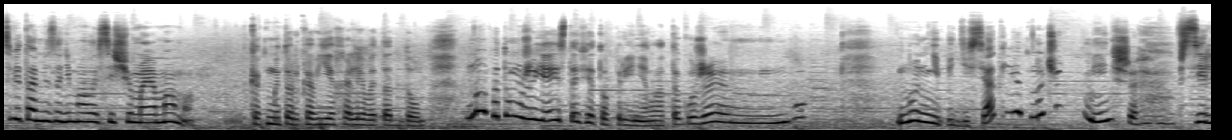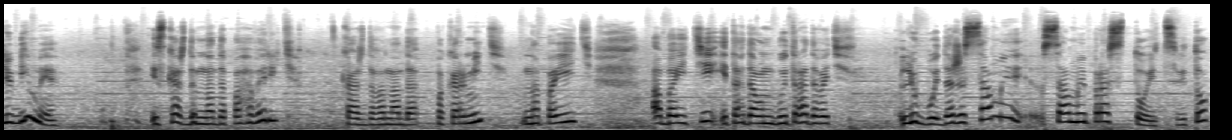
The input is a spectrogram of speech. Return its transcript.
Цветами занималась еще моя мама, Как мы только въехали в этот дом. Ну, а потом уже я эстафету приняла. Так уже, ну, ну, не 50 лет, но чуть меньше. Все любимые. И с каждым надо поговорить. Каждого надо покормить, напоить, обойти, и тогда он будет радовать любой, даже самый, самый простой цветок,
